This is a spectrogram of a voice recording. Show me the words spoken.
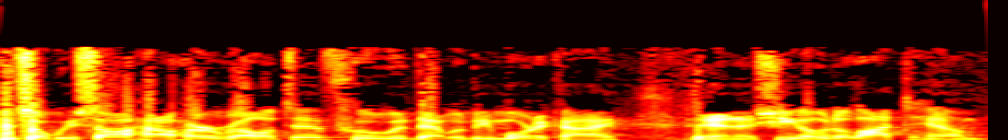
and so we saw how her relative, who that would be Mordecai, and she owed a lot to him.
